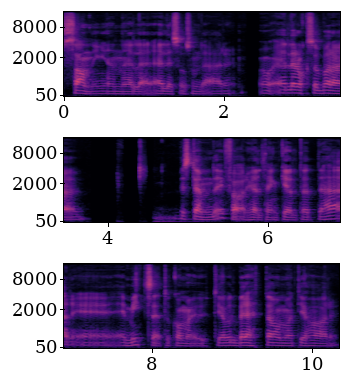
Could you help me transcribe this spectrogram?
sanningen eller, eller så som det är. Eller också bara bestäm dig för helt enkelt att det här är, mitt sätt att komma ut. Jag vill berätta om att jag har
